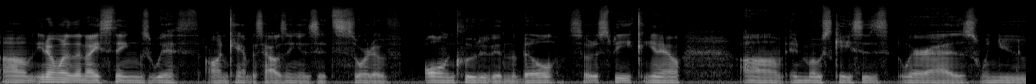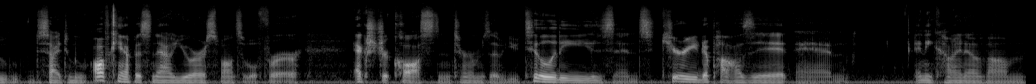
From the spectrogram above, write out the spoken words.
um, you know, one of the nice things with on campus housing is it's sort of all included in the bill, so to speak, you know, um, in most cases. Whereas when you decide to move off campus, now you are responsible for extra costs in terms of utilities and security deposit and any kind of um,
